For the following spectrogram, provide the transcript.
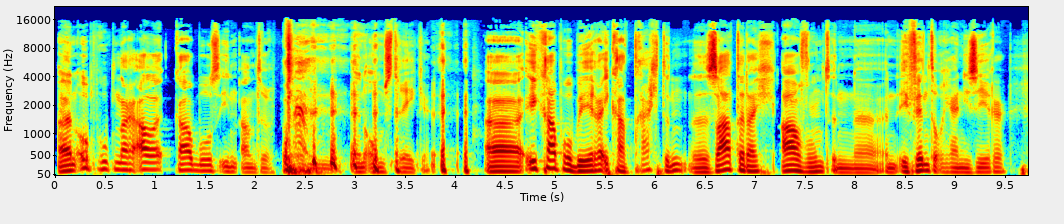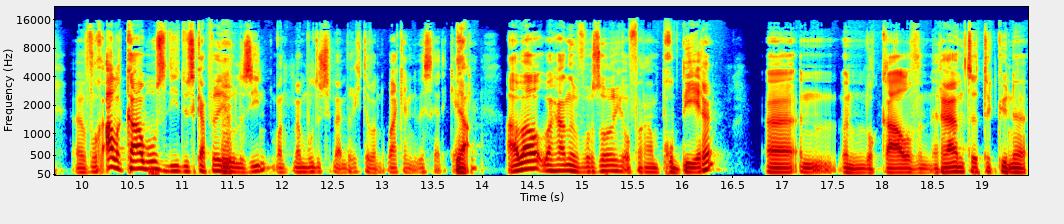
Een oproep naar alle cowboys in Antwerpen en- en omstreken. Eh, ik ga proberen, ik ga trachten eh, zaterdagavond een, eh, een event te organiseren voor alle cowboys die dus Capri Ja. willen zien. Want mijn moeder stuurt mij berichten van waar kan de wedstrijd kijken. Ah wel, we gaan ervoor zorgen of we gaan proberen een, een lokaal of een ruimte te kunnen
